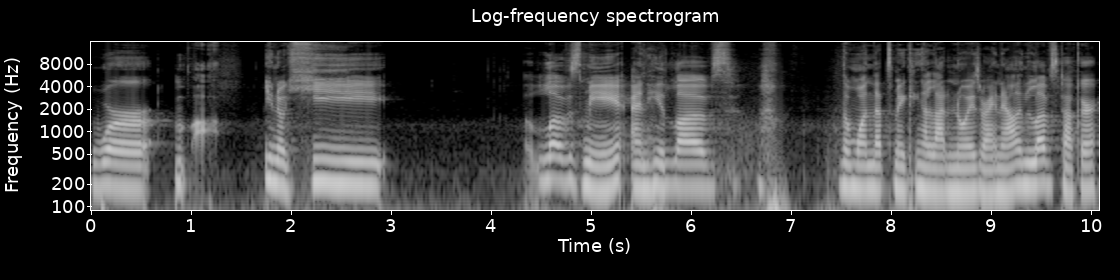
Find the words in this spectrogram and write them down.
were, you know, he loves me and he loves the one that's making a lot of noise right now. He loves Tucker.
